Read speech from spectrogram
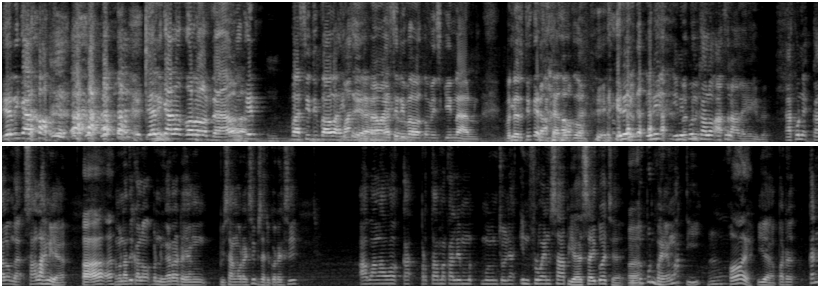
Jadi kalau Jadi kalau corona mungkin masih di bawah itu Masih ya, di bawah masih itu. di bawah kemiskinan. Bener juga Kuku. obat. ini ini ini pun Betul, kalau aku gitu. aku nek kalau nggak salah nih ya Heeh, heeh. Sama nanti kalau pendengar ada yang bisa ngoreksi bisa dikoreksi. Awal-awal ka- pertama kali mu- munculnya influenza biasa itu aja, itu pun banyak yang mati. Oh, iya. Iya, pada kan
